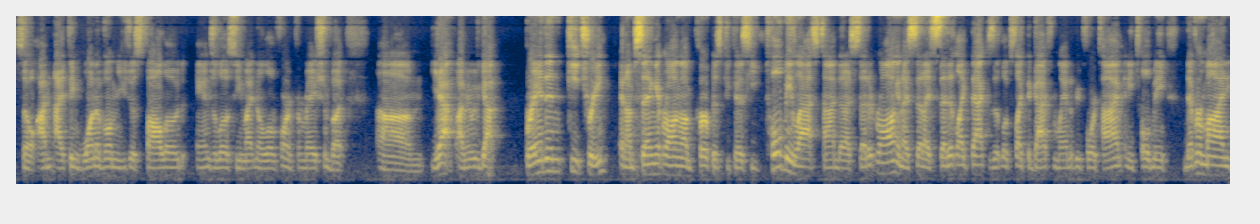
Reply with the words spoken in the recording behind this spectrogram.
So I'm, I think one of them you just followed, Angelo. So you might know a little more information. But um, yeah, I mean we've got Brandon Petrie, and I'm saying it wrong on purpose because he told me last time that I said it wrong, and I said I said it like that because it looks like the guy from Land Before Time, and he told me never mind,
